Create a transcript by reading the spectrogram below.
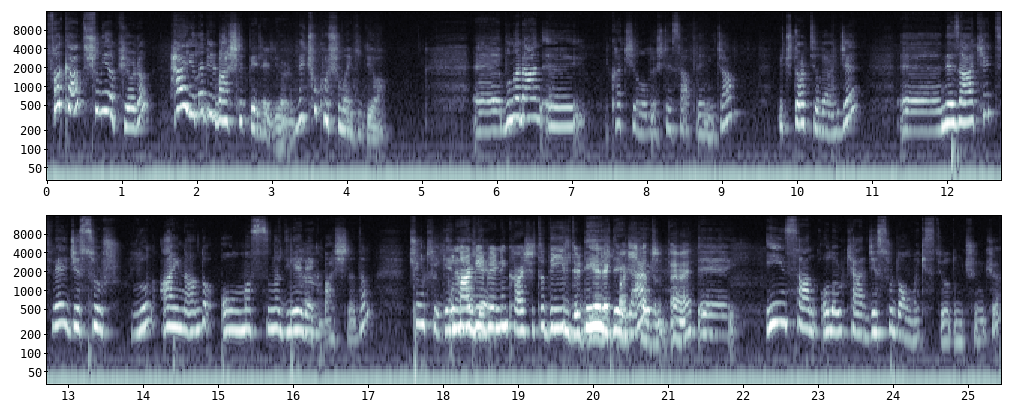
Fakat şunu yapıyorum. Her yıla bir başlık belirliyorum ve çok hoşuma gidiyor. Ee, buna ben e, kaç yıl oluyor işte hesaplayamayacağım. 3-4 yıl önce e, nezaket ve cesurluğun aynı anda olmasını dileyerek Ha. başladım. Çünkü genelde Bunlar birbirinin karşıtı değildir diyerek Değildirler. başladın. Evet. e, iyi insan olurken cesur da olmak istiyordum çünkü.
